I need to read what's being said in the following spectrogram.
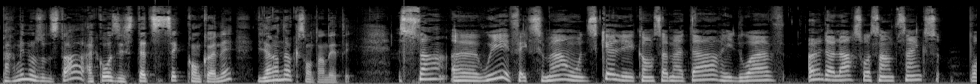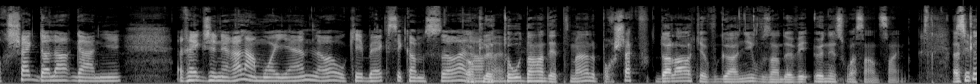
parmi nos auditeurs, à cause des statistiques qu'on connaît, il y en a qui sont endettés. Sans, euh, oui, effectivement, on dit que les consommateurs, ils doivent 1,65 pour chaque dollar gagné. Règle générale, en moyenne, là, au Québec, c'est comme ça. Donc, le euh, taux d'endettement, pour chaque dollar que vous gagnez, vous en devez 1,65. Est-ce que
